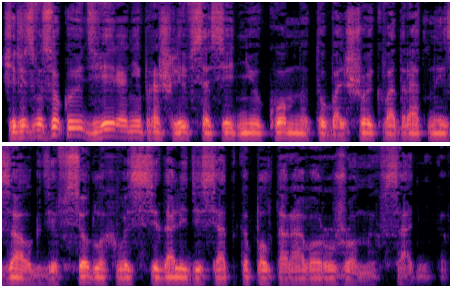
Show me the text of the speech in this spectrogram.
Через высокую дверь они прошли в соседнюю комнату, большой квадратный зал, где в седлах восседали десятка-полтора вооруженных всадников.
